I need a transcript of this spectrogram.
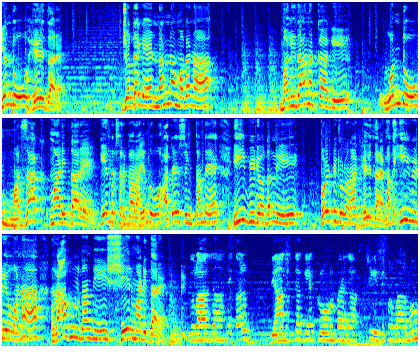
ಎಂದು ಹೇಳಿದ್ದಾರೆ. ಜೊತೆಗೆ ನನ್ನ ಮಗನ ಬಲಿದಾನಕ್ಕಾಗಿ ಒಂದು ಮಜಾಕ್ ಮಾಡಿದ್ದಾರೆ ಕೇಂದ್ರ ಸರ್ಕಾರ ಎಂದು ಅಜಯ್ ಸಿಂಗ್ ತಂದೆ ಈ ವಿಡಿಯೋದಲ್ಲಿ ಪರ್ಟಿಕ್ಯುಲರ್ ಆಗಿ ಹೇಳಿದ್ದಾರೆ. ಮತ್ತೆ ಈ ವಿಡಿಯೋವನ್ನ ರಾಹುಲ್ ಗಾಂಧಿ ಶೇರ್ ಮಾಡಿದ್ದಾರೆ. ਬਿਆਨ ਦਿੱਤਾ ਕਿ 1 ਕਰੋੜ ਰੁਪਏ ਦਾ ਸ਼ਹੀਦ ਦੇ ਪਰਿਵਾਰ ਨੂੰ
